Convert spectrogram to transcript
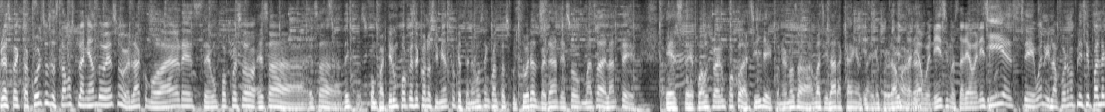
Respecto a cursos, estamos planeando eso, ¿verdad? Como dar este, un poco eso, esa, esa, de, pues, compartir un poco ese conocimiento que tenemos en cuanto a esculturas, ¿verdad? De eso más adelante este, podemos traer un poco de arcilla y ponernos a vacilar acá en el, en el programa, estaría ¿verdad? buenísimo, estaría buenísimo. Y este, bueno, y la forma principal de,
